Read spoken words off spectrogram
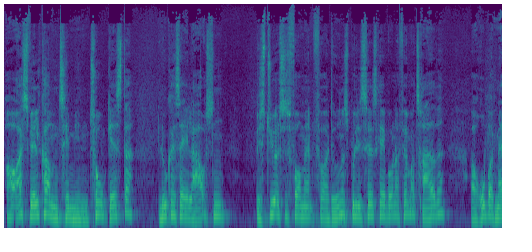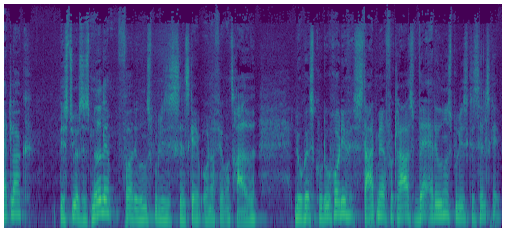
Og også velkommen til mine to gæster, Lukas A. Lausen, bestyrelsesformand for det udenrigspolitiske selskab under 35, og Robert Matlock, bestyrelsesmedlem for det udenrigspolitiske selskab under 35. Lukas, kunne du hurtigt starte med at forklare os, hvad er det udenrigspolitiske selskab?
